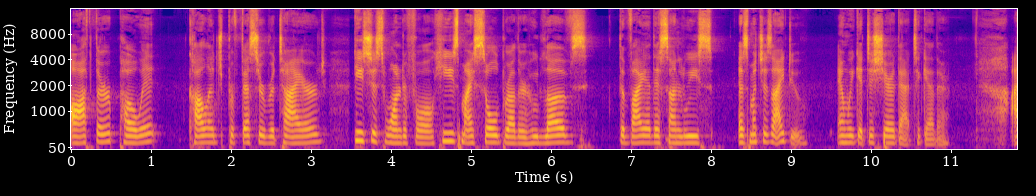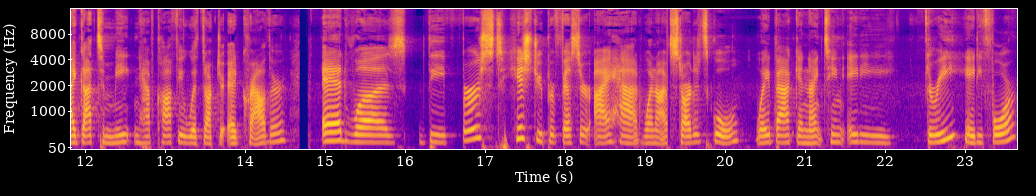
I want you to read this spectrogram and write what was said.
author, poet, college professor retired. He's just wonderful. He's my soul brother who loves the Valle de San Luis as much as I do, and we get to share that together. I got to meet and have coffee with Dr. Ed Crowther. Ed was the first history professor I had when I started school way back in 1983, 84,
